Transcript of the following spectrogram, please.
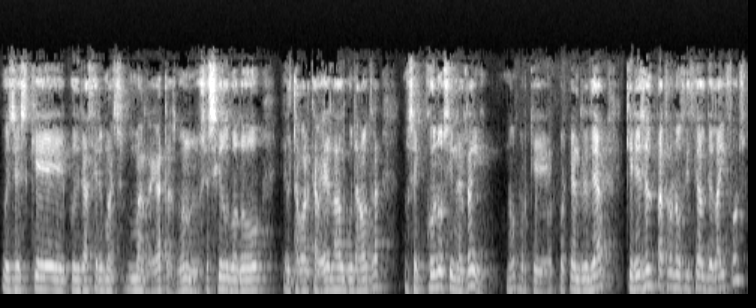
pues es que pudiera hacer más, más regatas, ¿no? No sé si el Godó, el Tabarcabel, alguna otra, no sé, con o sin el rey, ¿no? Porque, porque en realidad, quien es el patrón oficial del IFOS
